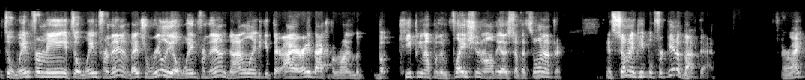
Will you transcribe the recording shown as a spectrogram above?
It's a win for me. It's a win for them, but it's really a win for them, not only to get their IRA back up and running, but but keeping up with inflation and all the other stuff that's going out there. And so many people forget about that. All right.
